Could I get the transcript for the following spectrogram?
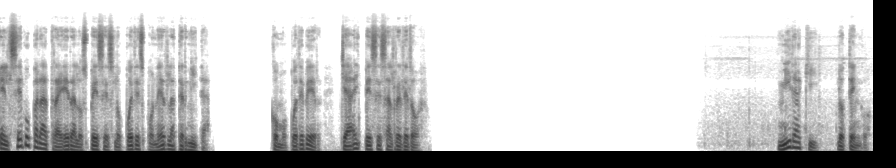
El cebo para atraer a los peces lo puedes poner la termita. Como puede ver, ya hay peces alrededor. Mira aquí, lo tengo.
